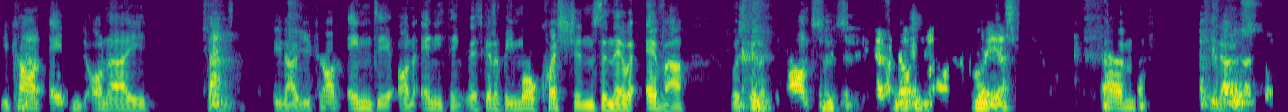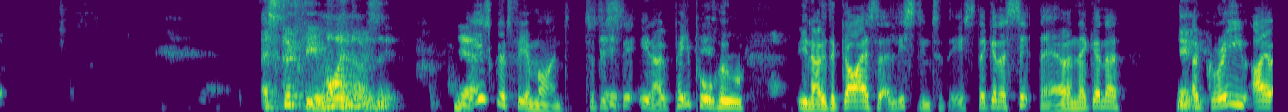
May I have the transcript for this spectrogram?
You can't end on a that. You know, you can't end it on anything. There's going to be more questions than there were ever was going to be answers. Definitely not yes. Um, of you know, course. It's good for your mind, though, isn't it? Yeah, It is good for your mind to, just sit. You know, people who, you know, the guys that are listening to this, they're going to sit there and they're going to Yeah. agree. I,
